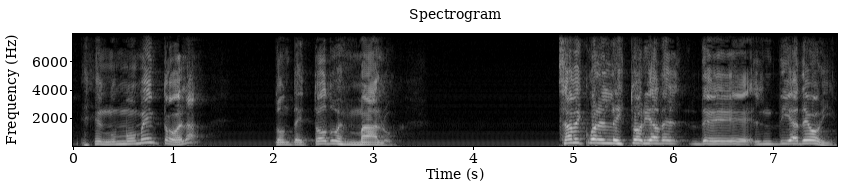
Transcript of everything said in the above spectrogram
en un momento, ¿verdad? Donde todo es malo. ¿Sabe cuál es la historia del, del día de hoy?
